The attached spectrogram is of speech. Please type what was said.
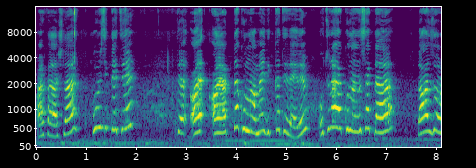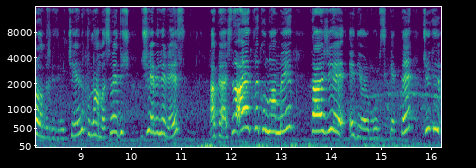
arkadaşlar bu bisikleti te- ay- ayakta kullanmaya dikkat edelim. Oturarak kullanırsak daha daha zor olur bizim için kullanması ve düş, düşebiliriz. Arkadaşlar ayakta kullanmayı tercih ediyorum bu bisiklette. Çünkü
